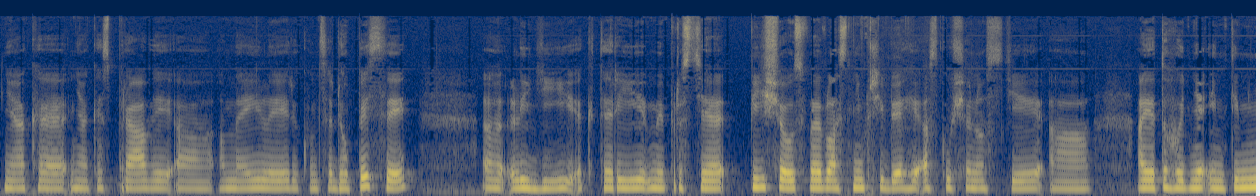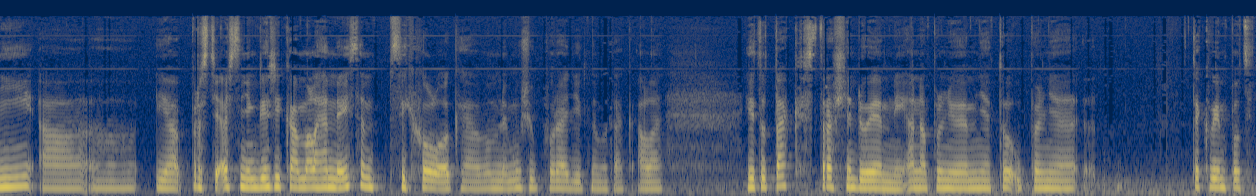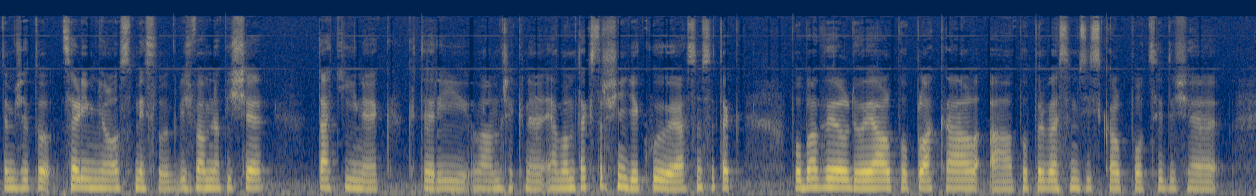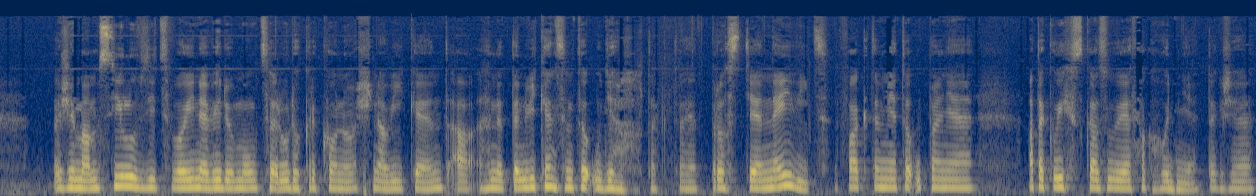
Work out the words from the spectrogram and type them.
nějaké, nějaké zprávy a, a maily, dokonce dopisy uh, lidí, který mi prostě píšou své vlastní příběhy a zkušenosti a, a je to hodně intimní a uh, já prostě až si někdy říkám, ale já nejsem psycholog, já vám nemůžu poradit nebo tak, ale je to tak strašně dojemný a naplňuje mě to úplně takovým pocitem, že to celý mělo smysl. Když vám napíše tatínek, který vám řekne, já vám tak strašně děkuju, já jsem se tak pobavil, dojal, poplakal a poprvé jsem získal pocit, že, že mám sílu vzít svoji nevědomou dceru do Krkonoš na víkend a hned ten víkend jsem to udělal. Tak to je prostě nejvíc. Fakt mě to úplně... A takových vzkazů je fakt hodně. Takže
